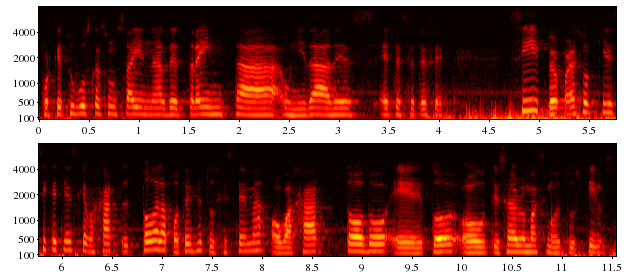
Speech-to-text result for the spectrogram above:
Porque tú buscas un Sayenar de 30 unidades, etc, etc. Sí, pero para eso quiere decir que tienes que bajar toda la potencia de tu sistema o bajar todo, eh, todo o utilizar lo máximo de tus tiles.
